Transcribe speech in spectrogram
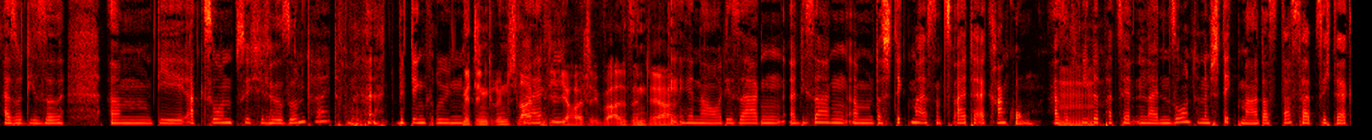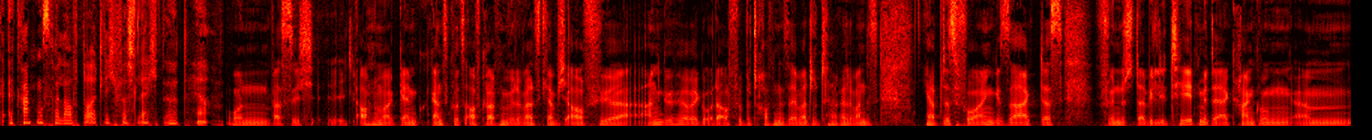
also diese ähm, die Aktion psychische Gesundheit mit den grünen mit den grünen Schleifen, die hier heute überall sind, ja. Genau, die sagen, äh, die sagen, ähm, das Stigma ist eine zweite Erkrankung. Also mhm. viele Patienten leiden so unter dem Stigma, dass deshalb sich der Erkrankungsverlauf deutlich verschlechtert. Ja. Und was ich auch nochmal gern ganz kurz aufgreifen würde, weil es glaube ich auch für Angehörige oder auch für Betroffene selber total relevant ist. Ihr habt es vorhin gesagt, dass für eine Stabilität mit der Erkrankung Erkrankungen ähm,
